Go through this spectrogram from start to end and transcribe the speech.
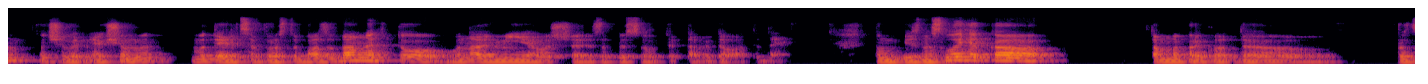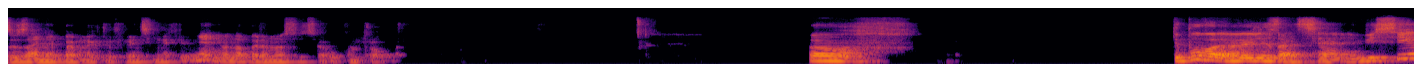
Ну, очевидно, якщо модель це просто база даних, то вона вміє лише записувати та видавати дані. Тому бізнес-логіка, там, наприклад, розв'язання певних диференційних рівнянь, вона переноситься у контролер. Типова реалізація MVC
